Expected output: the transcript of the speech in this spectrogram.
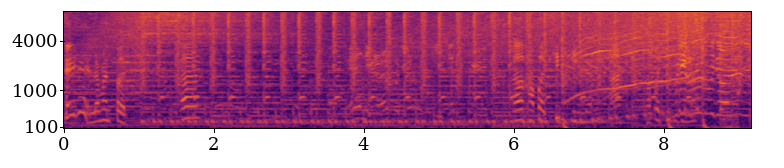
เห็นแล้วมันเปิด เออ เออเขาเปิดคลิปจริงนะเขาเปิดคลิปจริงนะ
